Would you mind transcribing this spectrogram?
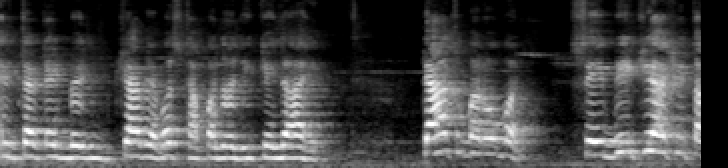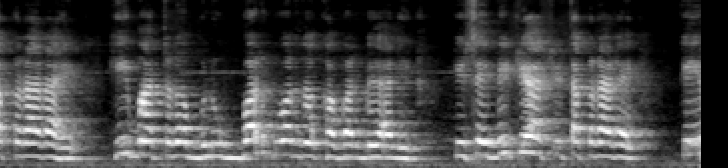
एंटरटेनमेंटच्या व्यवस्थापनाने केलं आहे. त्याचबरोबर सेबीची अशी तक्रार आहे ही मात्र ब्लूमबर्गवरनं खबर मिळाली की सेबीची अशी तक्रार आहे की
